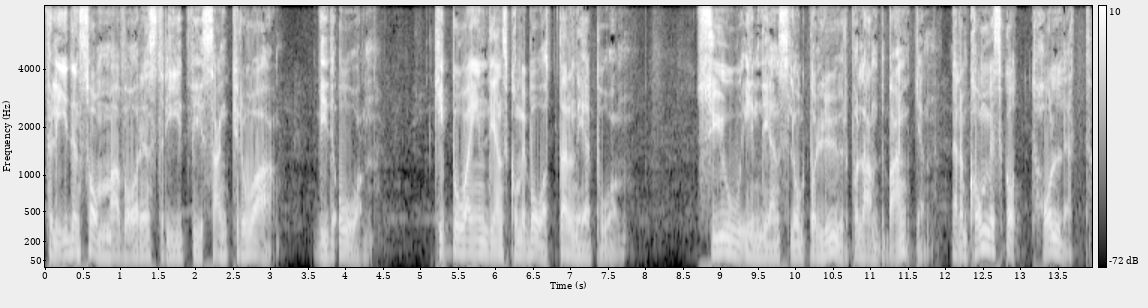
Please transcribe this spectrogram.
Förliden sommar var en strid vid San Croix, vid ån. Kippoa Indians kom i båtar ner på ån. Sioux Indians låg på lur på landbanken. När de kom i skotthållet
